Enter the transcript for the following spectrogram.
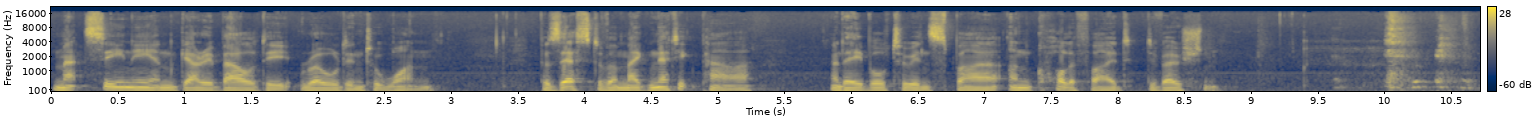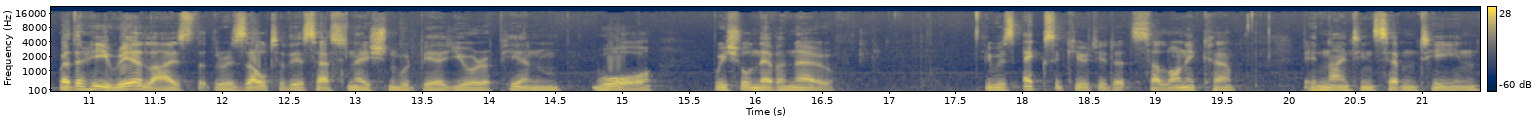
Mazzini and Garibaldi rolled into one, possessed of a magnetic power and able to inspire unqualified devotion. Whether he realized that the result of the assassination would be a European war, we shall never know. He was executed at Salonika in 1917,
